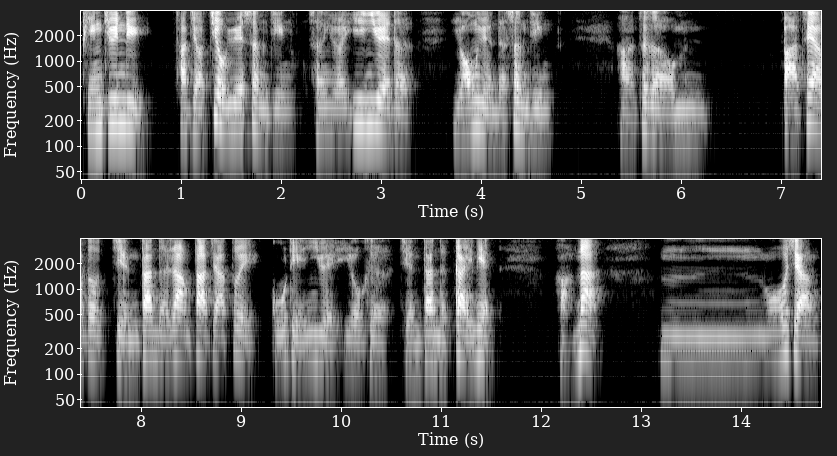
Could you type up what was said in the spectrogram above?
平均律，它叫旧约圣经，成为音乐的永远的圣经。啊，这个我们把这样的简单的让大家对古典音乐有个简单的概念。好，那嗯，我想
